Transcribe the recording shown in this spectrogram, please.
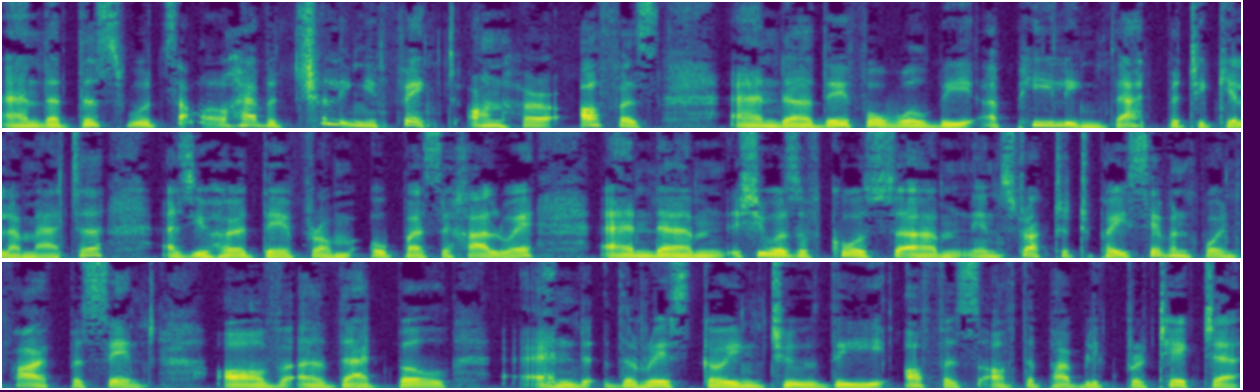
and that this would somehow have a chilling effect on her office, and therefore will be appealing that particular matter, as you heard there from Oupa Segalwe. And um, she was, of course, um, instructed to pay 7.5% of uh, that bill and the rest going to the Office of the Public Protector.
